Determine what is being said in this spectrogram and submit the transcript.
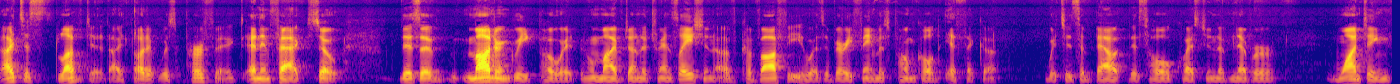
I just loved it. I thought it was perfect. And in fact, so there's a modern Greek poet whom I've done a translation of, Cavafy, who has a very famous poem called Ithaca, which is about this whole question of never wanting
